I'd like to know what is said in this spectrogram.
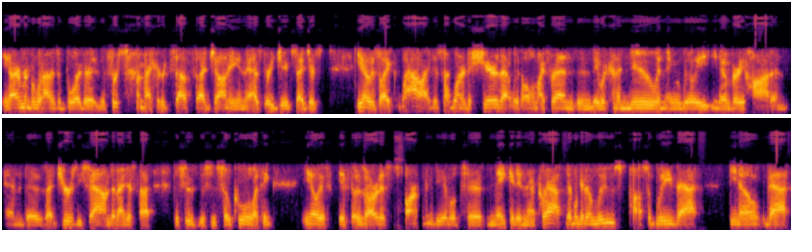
You know, I remember when I was a boy, the the first time I heard Southside Johnny and the Asbury Jukes, I just, you know, it was like, wow, I just I wanted to share that with all of my friends, and they were kind of new and they were really, you know, very hot, and and it was that Jersey sound, and I just thought this is this is so cool. I think, you know, if if those artists aren't going to be able to make it in their craft, then we're going to lose possibly that, you know, that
